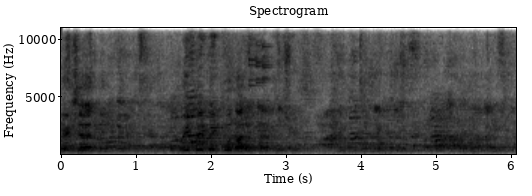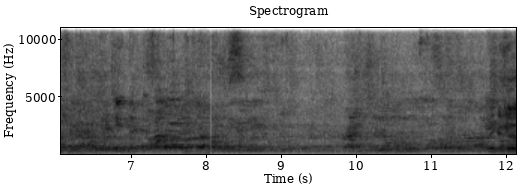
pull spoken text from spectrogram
Wait, sir. Wait, wait, wait. Both are. Thank you, sir.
